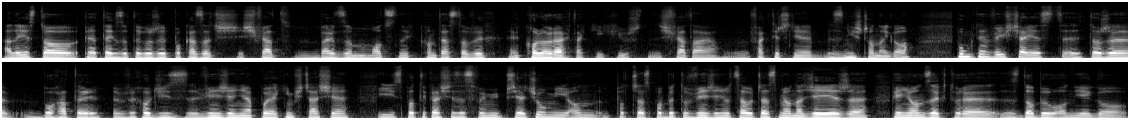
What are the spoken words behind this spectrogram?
ale jest to pretekst do tego, żeby pokazać świat w bardzo mocnych, kontrastowych kolorach, takich już świata faktycznie zniszczonego. Punktem wyjścia jest to, że bohater wychodzi z więzienia po jakimś czasie i spotyka się ze swoimi przyjaciółmi. On podczas pobytu w więzieniu cały czas miał nadzieję, że pieniądze, które zdobył on i jego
